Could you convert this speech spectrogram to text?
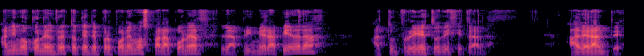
Ánimo con el reto que te proponemos para poner la primera piedra a tu proyecto digital. ¡Adelante!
